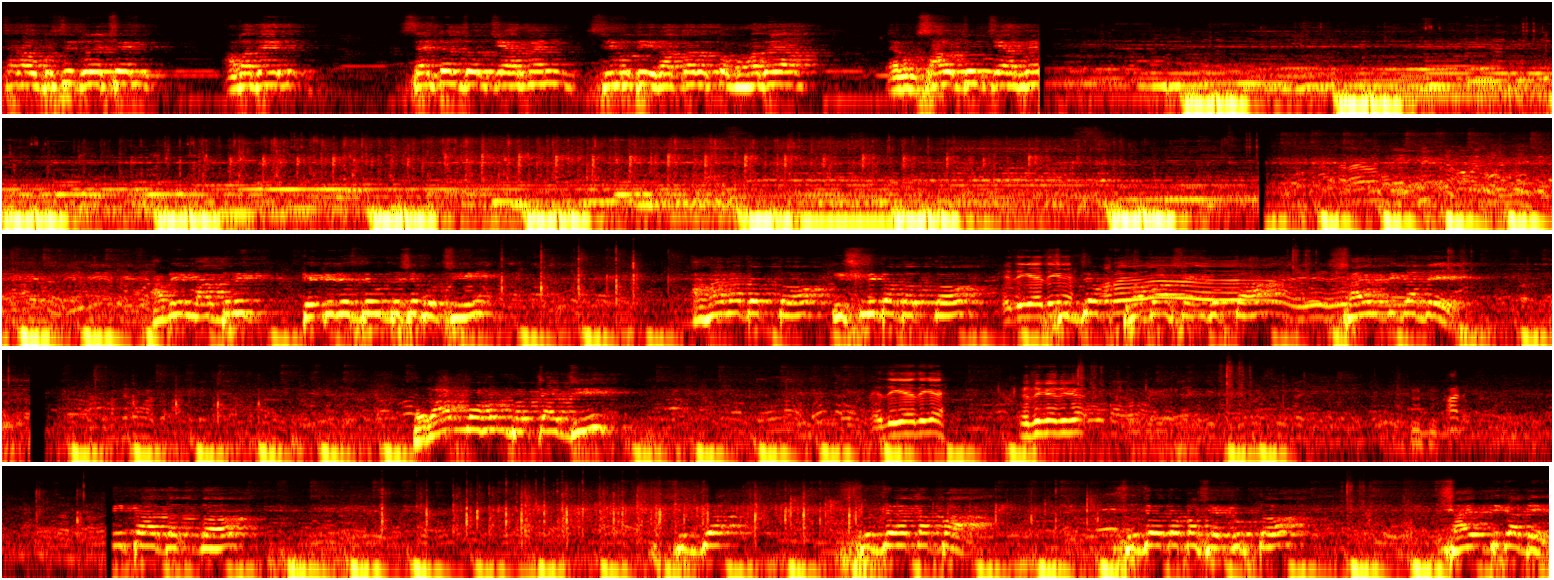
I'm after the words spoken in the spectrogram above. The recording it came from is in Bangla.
এছাড়া উপস্থিত রয়েছেন আমাদের central zone chairman Shrimati Ratna Dutta মহোদয়া এবং সাউথ জোন চেয়ারম্যান আমি মাধ্যমিক ক্যান্ডিডেটদের উদ্দেশ্যে বলছি আহানা দত্ত ইস্মিতা দত্ত এদিকে এদিকে। সূর্য প্রভা সেনগুপ্তা সায়ন্তিকা দে রামমোহন ভট্টাচার্যী। এদিকে এদিকে। এদিকে এদিকে। স্মিতা দত্ত। সূর্য সূর্যকাপা সূর্যকাপা সেনগুপ্ত। দে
